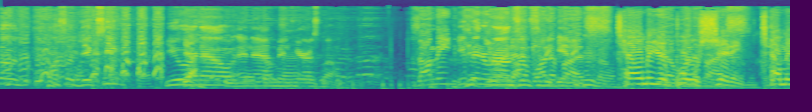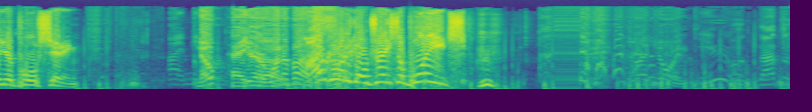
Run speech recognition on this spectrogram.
also, also Dixie, you Yeah. are now an admin here as well. Zombie, You've been around since the beginning, so. Tell me you're You're one of us. bullshitting. Tell me you're bullshitting. Nope, Hey, you're good. one of us. I'm going to go drink some bleach. That's a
